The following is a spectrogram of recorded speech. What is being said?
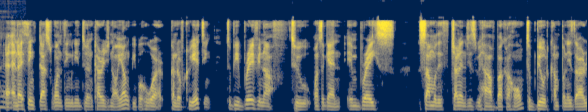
And I think that's one thing we need to encourage in our young people who are kind of creating to be brave enough to once again embrace some of the challenges we have back at home to build companies that are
